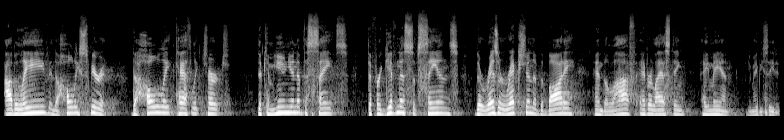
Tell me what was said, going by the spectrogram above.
I believe in the Holy Spirit, the holy Catholic Church, the communion of the saints, the forgiveness of sins, the resurrection of the body, and the life everlasting. Amen. You may be seated.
